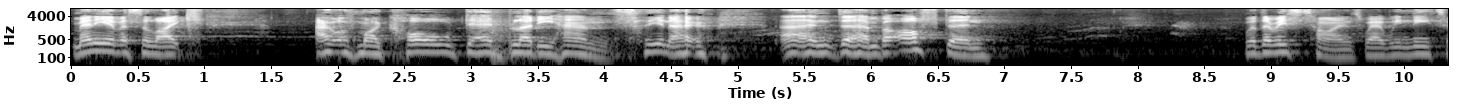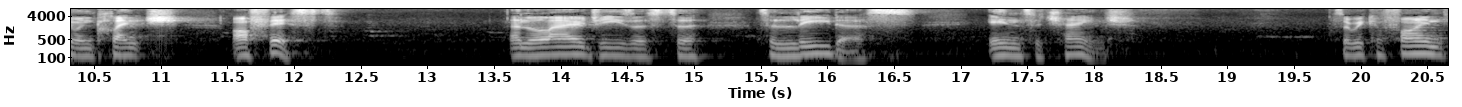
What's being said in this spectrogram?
Many of us are like, out of my cold, dead, bloody hands, you know. And, um, but often, well, there is times where we need to unclench our fist and allow Jesus to, to lead us into change. So we can find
